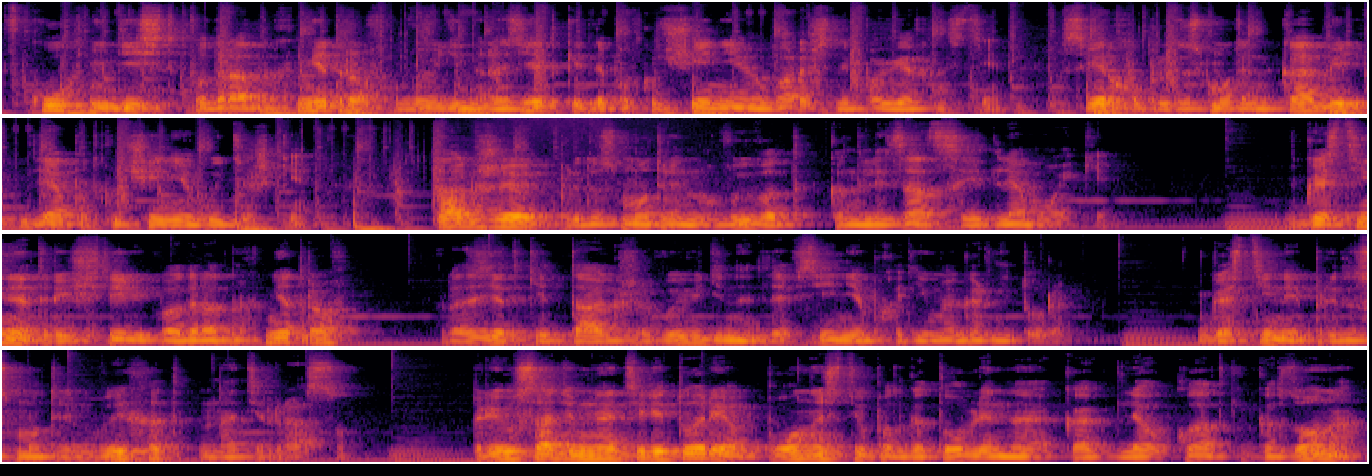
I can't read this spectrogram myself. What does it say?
В кухне 10 квадратных метров выведены розетки для подключения варочной поверхности. Сверху предусмотрен кабель для подключения вытяжки. Также предусмотрен вывод канализации для мойки. В гостиной 3-4 квадратных метров розетки также выведены для всей необходимой гарнитуры. В гостиной предусмотрен выход на террасу. Приусадебная территория полностью подготовленная как для укладки газона,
